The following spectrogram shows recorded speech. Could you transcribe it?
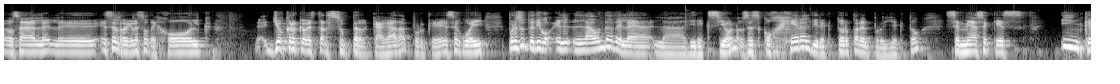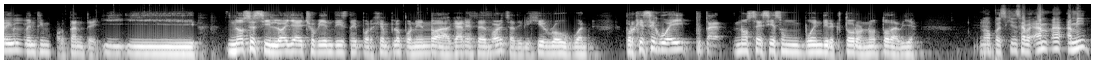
O sea, es el regreso de Hulk. Yo creo que va a estar súper cagada porque ese güey, por eso te digo, la onda de la, la dirección, o sea, escoger al director para el proyecto, se me hace que es increíblemente importante. Y, no sé si lo haya hecho bien Disney, por ejemplo, poniendo a Gareth Edwards a dirigir Rogue One. Porque ese güey, puta, no sé si es un buen director o no todavía. No, pues quién sabe. A mí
